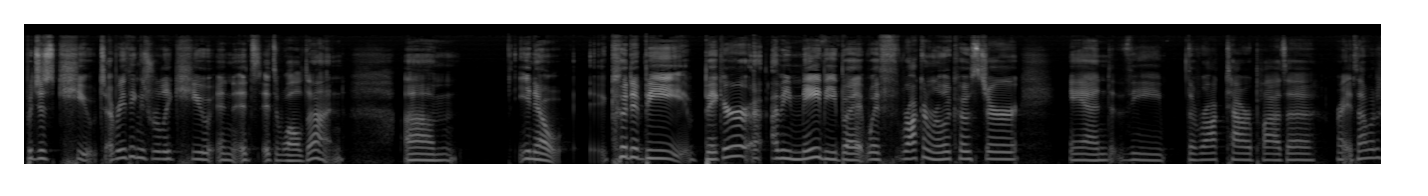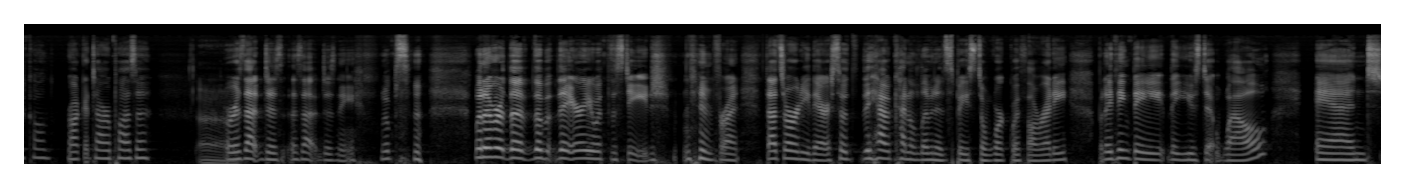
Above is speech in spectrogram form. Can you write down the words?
but just cute. Everything's really cute and it's it's well done. Um, you know, could it be bigger? I mean, maybe, but with Rock and Roller Coaster and the the Rock Tower Plaza, right? Is that what it's called? Rocket Tower Plaza? Uh, or is that Dis- is that Disney? Whoops, whatever the, the the area with the stage in front that's already there. So they have kind of limited space to work with already. But I think they they used it well, and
